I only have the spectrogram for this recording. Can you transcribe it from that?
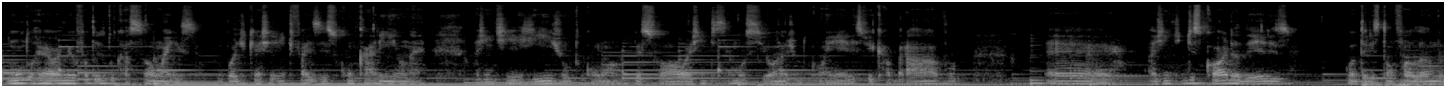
No mundo real é meio falta de educação, mas podcast a gente faz isso com carinho, né? A gente ri junto com o pessoal, a gente se emociona junto com eles, fica bravo, é, a gente discorda deles enquanto eles estão falando,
